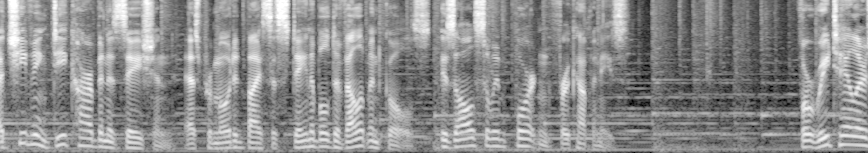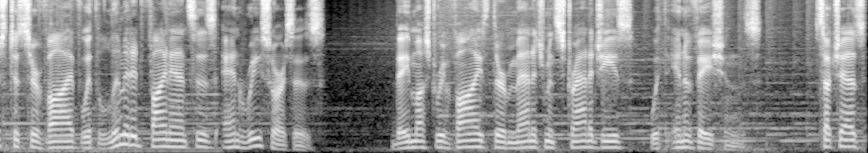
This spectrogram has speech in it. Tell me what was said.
achieving decarbonization as promoted by Sustainable Development Goals is also important for companies. For retailers to survive with limited finances and resources, they must revise their management strategies with innovations, such as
